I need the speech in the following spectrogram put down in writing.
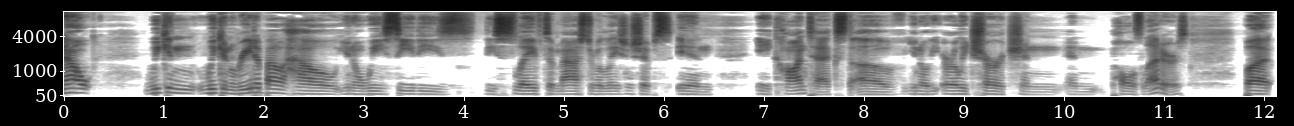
now we can we can read about how you know we see these these slave to master relationships in a context of you know the early church and and Paul's letters, but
